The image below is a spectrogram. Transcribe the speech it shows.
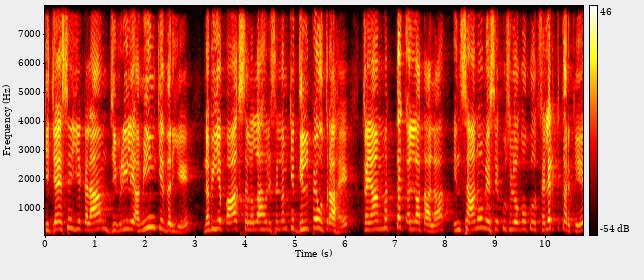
कि जैसे ये कलाम जबरील अमीन के ज़रिए नबी पाक सल्लल्लाहु अलैहि वसल्लम के दिल पे उतरा है कयामत तक अल्लाह ताला इंसानों में से कुछ लोगों को सेलेक्ट करके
